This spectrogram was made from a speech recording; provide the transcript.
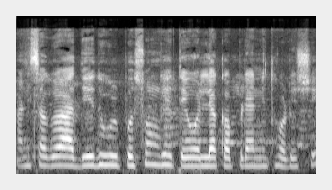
आणि सगळं आधी धूळ पुसून घेते ओल्या कपड्याने थोडीशी.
